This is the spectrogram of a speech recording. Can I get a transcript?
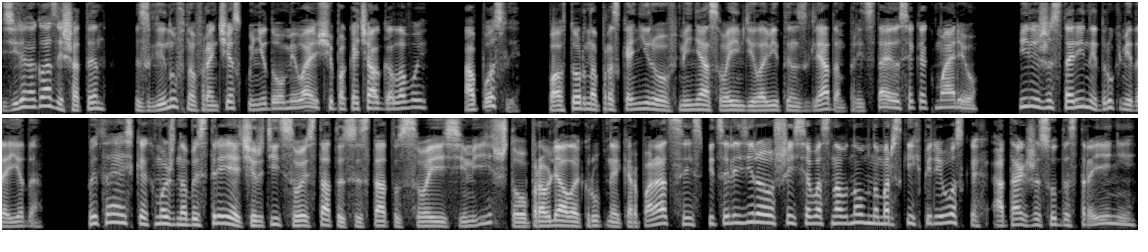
Зеленоглазый шатен, взглянув на Франческу, недоумевающе покачал головой, а после, повторно просканировав меня своим деловитым взглядом, представился как Марио или же старинный друг медоеда. Пытаясь как можно быстрее очертить свой статус и статус своей семьи, что управляла крупной корпорацией, специализировавшейся в основном на морских перевозках, а также судостроении,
